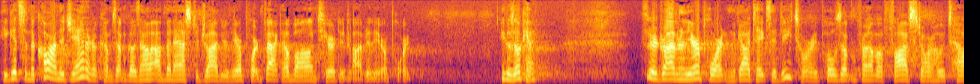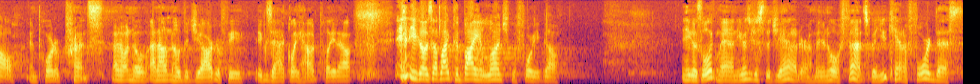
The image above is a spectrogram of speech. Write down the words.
he gets in the car and the janitor comes up and goes, I've been asked to drive you to the airport. In fact, I volunteered to drive you to the airport. He goes, okay. So they're driving to the airport and the guy takes a detour. He pulls up in front of a five-star hotel in Port-au-Prince. I don't know, I don't know the geography exactly how it played out. And he goes, I'd like to buy you lunch before you go. And he goes, Look, man, you're just the janitor. I mean, no offense, but you can't afford this.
